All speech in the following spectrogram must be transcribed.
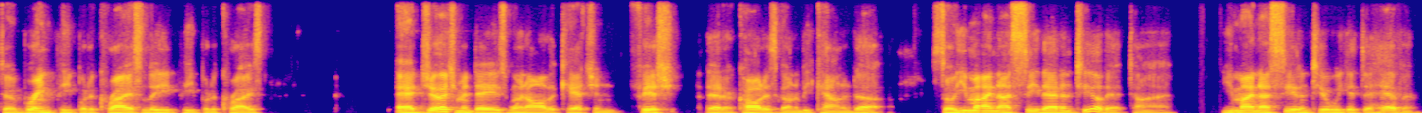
to bring people to Christ, lead people to Christ at judgment days when all the catching fish that are caught is going to be counted up. So you might not see that until that time. You might not see it until we get to heaven.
